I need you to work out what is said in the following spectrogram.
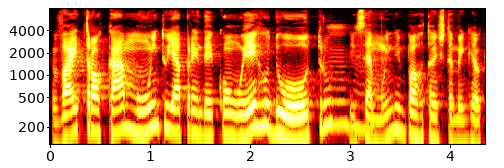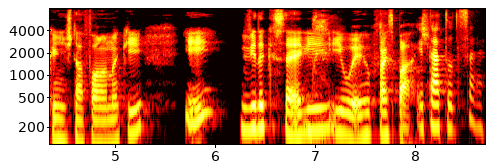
vai trocar muito e aprender com o erro do outro. Uhum. Isso é muito importante também, que é o que a gente está falando aqui. E vida que segue e o erro faz parte. E tá tudo certo.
